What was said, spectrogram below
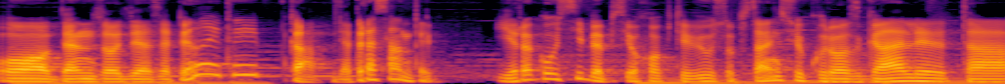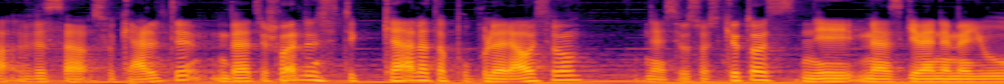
o benzodiazepinai tai ką, depresantai. Yra gausybė psichoaktyvių substancijų, kurios gali tą visą sukelti, bet išvardinsiu tik keletą populiariausių, nes visos kitos, nei mes gyvenime jų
